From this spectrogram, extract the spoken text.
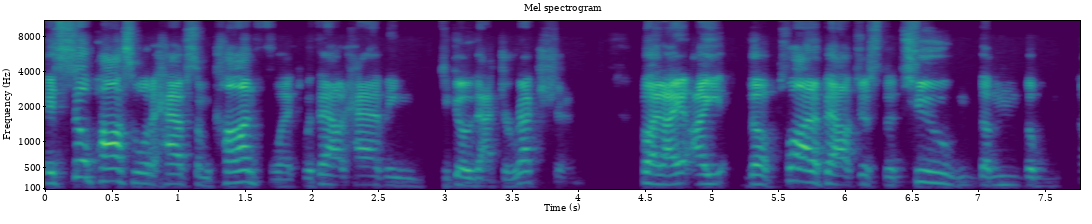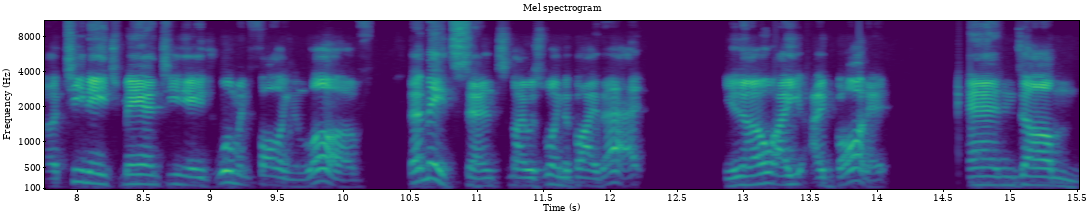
it's still possible to have some conflict without having to go that direction. But I, I the plot about just the two, the, the teenage man, teenage woman falling in love, that made sense, and I was willing to buy that. You know, I, I bought it, and um,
